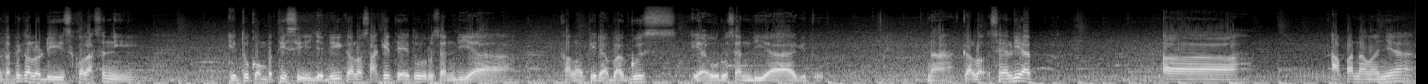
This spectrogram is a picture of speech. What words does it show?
Tetapi kalau di sekolah seni itu kompetisi. Jadi kalau sakit ya itu urusan dia, kalau tidak bagus ya urusan dia gitu. Nah, kalau saya lihat uh, apa namanya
